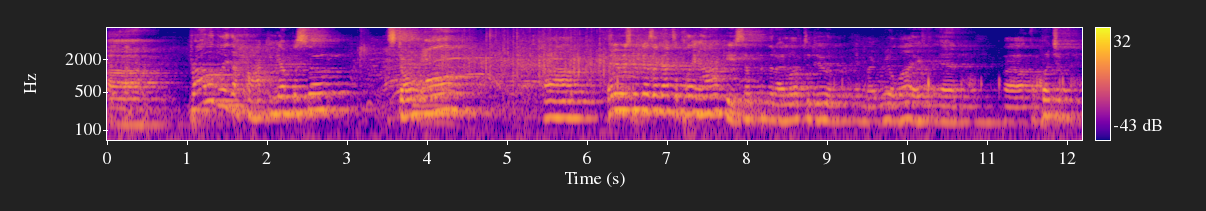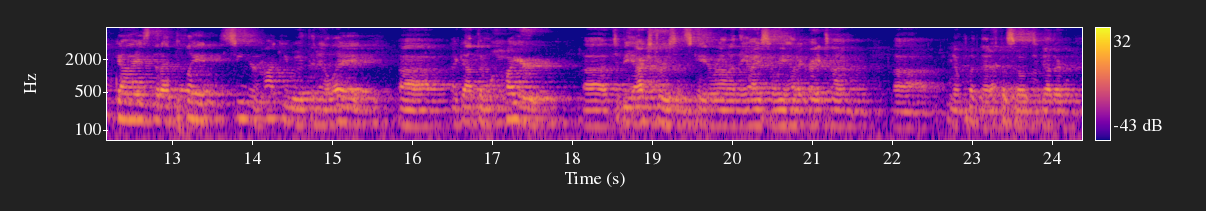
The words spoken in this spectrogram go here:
Uh, probably the hockey episode, Stonewall. Um, and it was because I got to play hockey, something that I love to do in, in my real life. And uh, a bunch of guys that I played senior hockey with in LA, uh, I got them hired uh, to be extras and skate around on the ice, and we had a great time, uh, you know, putting that episode together.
